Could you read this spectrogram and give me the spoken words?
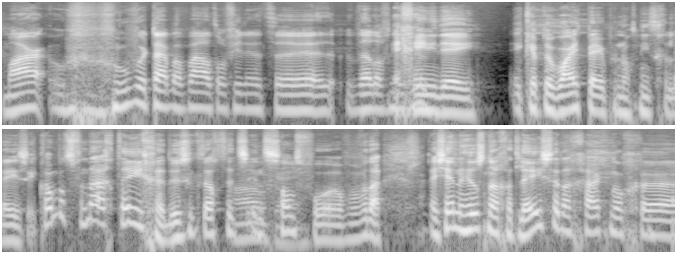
Maar hoe, hoe wordt daar bepaald of je het eh, wel of niet Geen doet? idee. Ik heb de whitepaper nog niet gelezen. Ik kwam het vandaag tegen, dus ik dacht, het is Oh, interessant voor, voor vandaag. Als jij nog heel snel gaat lezen, dan ga ik nog... eh,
